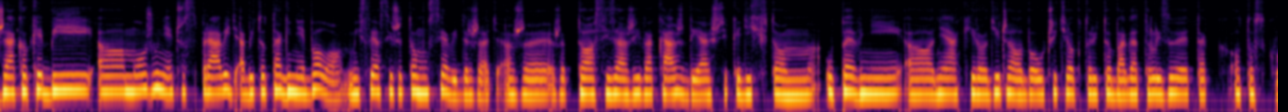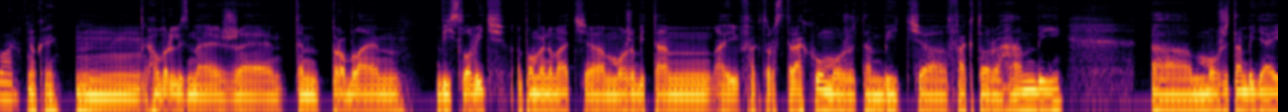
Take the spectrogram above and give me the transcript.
Že ako keby uh, môžu niečo spraviť, aby to tak nebolo. Myslia si, že to musia vydržať a že, že to asi zažíva každý a ešte keď ich v tom upevní uh, nejaký rodič alebo učiteľ, ktorý to bagatelizuje, tak o to skôr. Okay. Mm, hovorili sme, že ten problém vysloviť a pomenovať. Môže byť tam aj faktor strachu, môže tam byť faktor hamby, môže tam byť aj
